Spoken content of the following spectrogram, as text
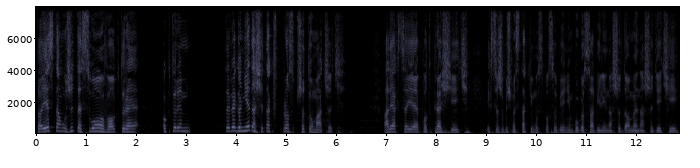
to jest tam użyte słowo, które, o którym, którego nie da się tak wprost przetłumaczyć. Ale ja chcę je podkreślić i chcę, żebyśmy z takim usposobieniem błogosławili nasze domy, nasze dzieci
